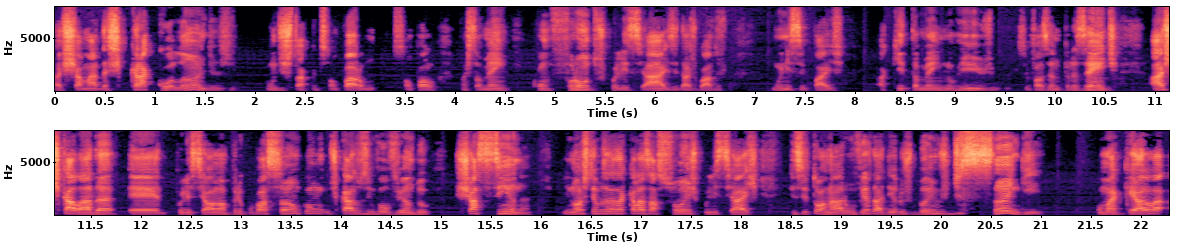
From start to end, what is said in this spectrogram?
as chamadas cracolândias, com destaque de São Paulo, São Paulo, mas também confrontos policiais e das guardas municipais aqui também no Rio se fazendo presente, a escalada é, policial é uma preocupação com os casos envolvendo chacina. E nós temos aquelas ações policiais que se tornaram verdadeiros banhos de sangue, como aquela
